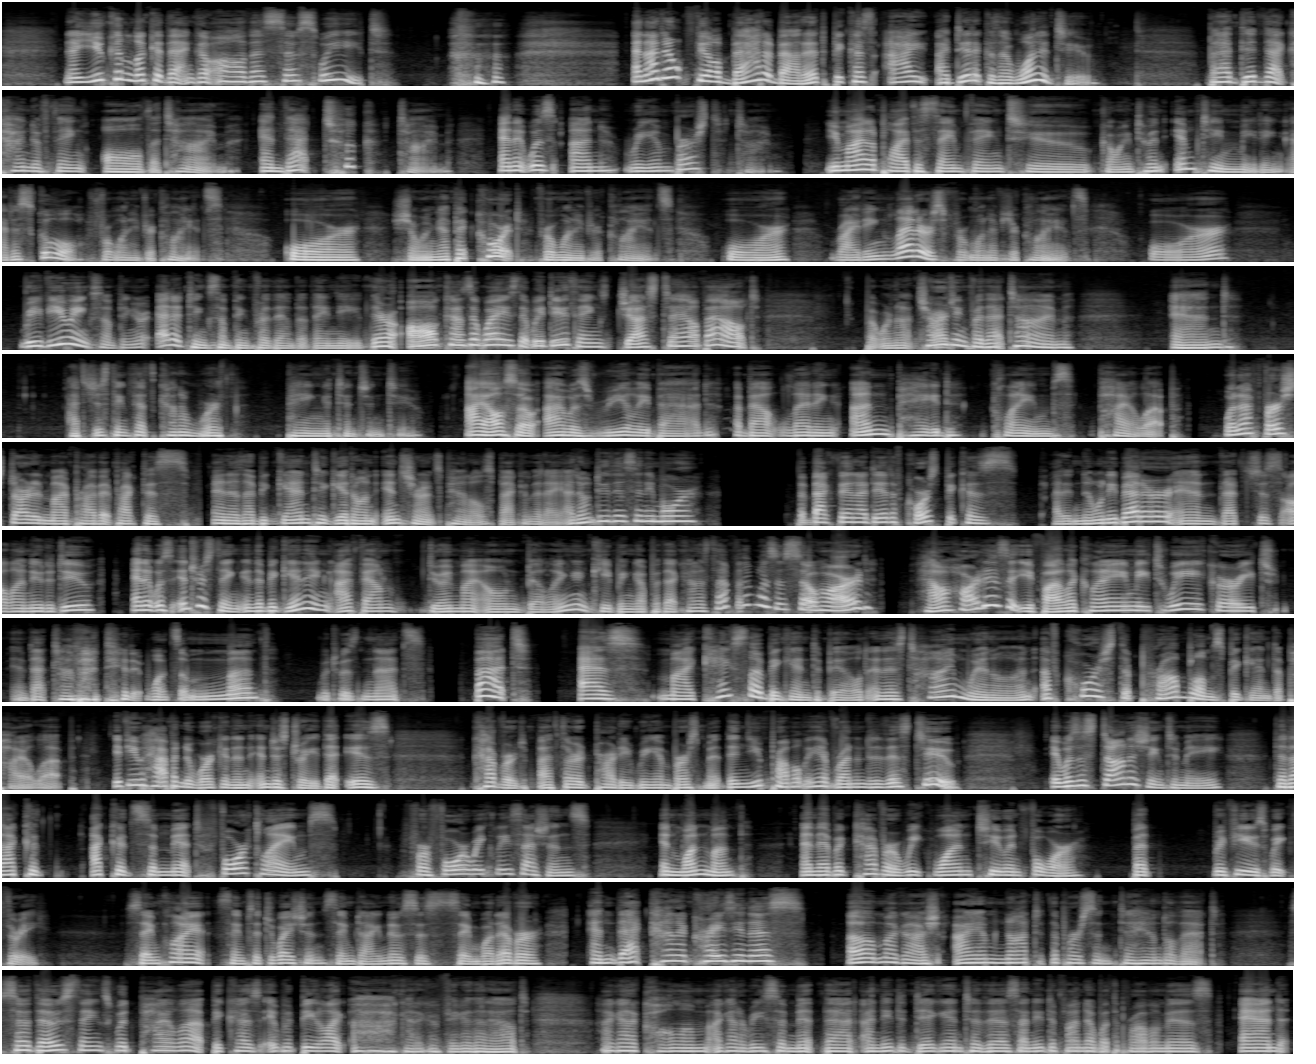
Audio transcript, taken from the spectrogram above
Now you can look at that and go, oh, that's so sweet. and I don't feel bad about it because I, I did it because I wanted to. But I did that kind of thing all the time. And that took time. And it was unreimbursed time. You might apply the same thing to going to an M team meeting at a school for one of your clients, or showing up at court for one of your clients, or writing letters for one of your clients, or reviewing something or editing something for them that they need. There are all kinds of ways that we do things just to help out, but we're not charging for that time. And I just think that's kind of worth paying attention to. I also I was really bad about letting unpaid claims pile up. When I first started my private practice and as I began to get on insurance panels back in the day, I don't do this anymore. But back then I did, of course, because I didn't know any better and that's just all I knew to do. And it was interesting. In the beginning, I found doing my own billing and keeping up with that kind of stuff, but it wasn't so hard. How hard is it? You file a claim each week or each, at that time I did it once a month, which was nuts. But as my caseload began to build and as time went on, of course, the problems began to pile up. If you happen to work in an industry that is covered by third party reimbursement, then you probably have run into this too. It was astonishing to me that I could I could submit four claims for four weekly sessions in one month, and they would cover week one, two, and four, but refuse week three. Same client, same situation, same diagnosis, same whatever. And that kind of craziness, oh my gosh, I am not the person to handle that. So those things would pile up because it would be like, oh, I got to go figure that out. I got to call them. I got to resubmit that. I need to dig into this. I need to find out what the problem is. And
